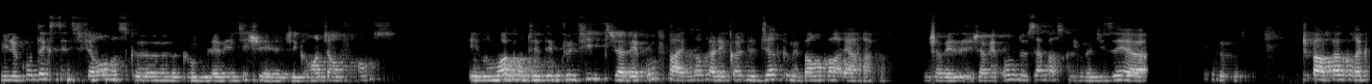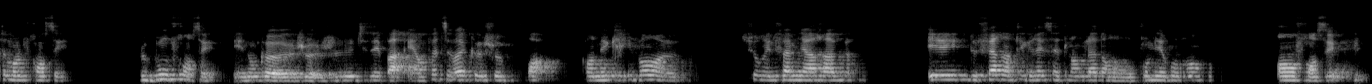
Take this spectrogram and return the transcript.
Mais le contexte est différent parce que, comme vous l'avez dit, j'ai grandi en France. Et moi, quand j'étais petite, j'avais honte, par exemple, à l'école de dire que mes parents parlaient arabe. J'avais, honte de ça parce que je me disais euh, que je parle pas correctement le français, le bon français. Et donc, euh, je, ne le disais pas. Et en fait, c'est vrai que je crois qu'en écrivant euh, sur une famille arabe et de faire intégrer cette langue-là dans mon premier roman en français,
